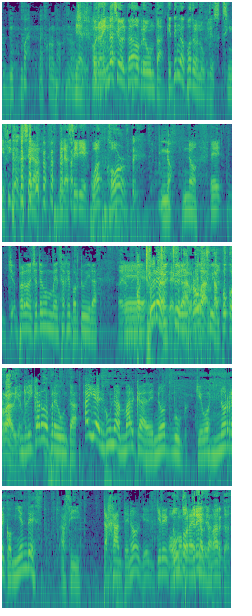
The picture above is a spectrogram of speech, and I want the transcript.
Bueno, mejor no. no Bien. sé. Bueno, Ignacio del Prado pregunta: ¿que tenga cuatro núcleos significa que sea de la serie Quad Core? No. No. Eh, yo- perdón, yo tengo un mensaje por Twitter. Eh, Por Twitter, Twitter, arroba Twitter. tampoco radio. Ricardo pregunta, ¿hay alguna marca de notebook que vos no recomiendes? Así, tajante, ¿no? Que él quiere O como un top para 3 de descartar. marcas.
